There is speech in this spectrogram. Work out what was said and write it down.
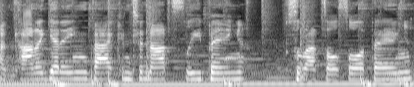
I'm kind of getting back into not sleeping, so that's also a thing.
